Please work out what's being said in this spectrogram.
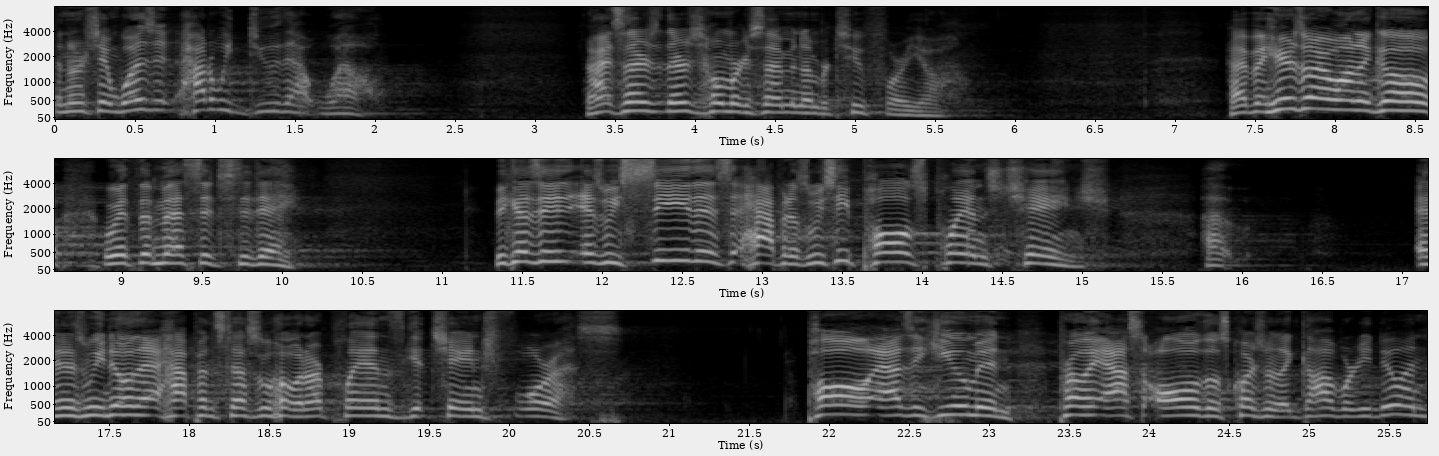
and understand what is it, how do we do that well? All right, so there's, there's homework assignment number two for you all. Right, but here's where I want to go with the message today. Because it, as we see this happen, as we see Paul's plans change, uh, and as we know that happens to us well when our plans get changed for us, Paul, as a human, probably asked all those questions like, God, what are you doing?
